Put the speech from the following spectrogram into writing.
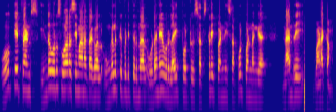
ஓகே ஃப்ரெண்ட்ஸ் இந்த ஒரு சுவாரஸ்யமான தகவல் உங்களுக்கு பிடித்திருந்தால் உடனே ஒரு லைக் போட்டு சப்ஸ்கிரைப் பண்ணி சப்போர்ட் பண்ணுங்கள் நன்றி வணக்கம்.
